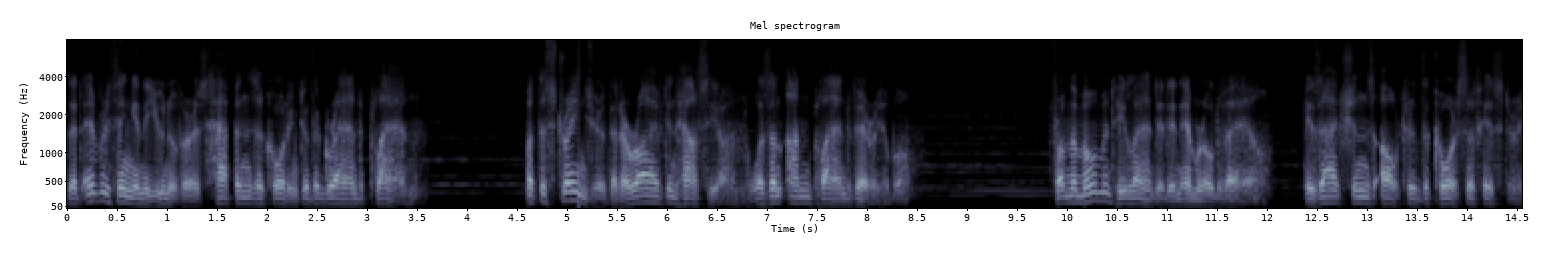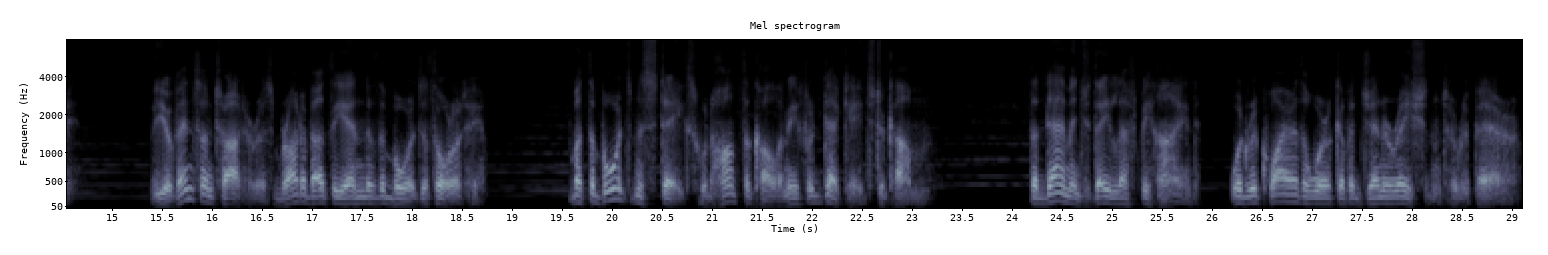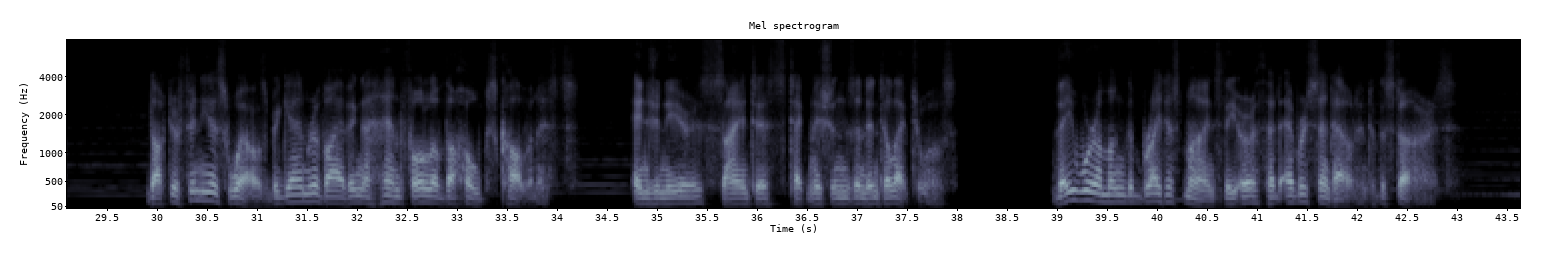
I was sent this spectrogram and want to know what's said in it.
that everything in the universe happens according to the grand plan. But the stranger that arrived in Halcyon was an unplanned variable. From the moment he landed in Emerald Vale, his actions altered the course of history. The events on Tartarus brought about the end of the board's authority. But the board's mistakes would haunt the colony for decades to come. The damage they left behind would require the work of a generation to repair. Dr. Phineas Wells began reviving a handful of the Hope's colonists engineers, scientists, technicians, and intellectuals. They were among the brightest minds the Earth had ever sent out into the stars.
